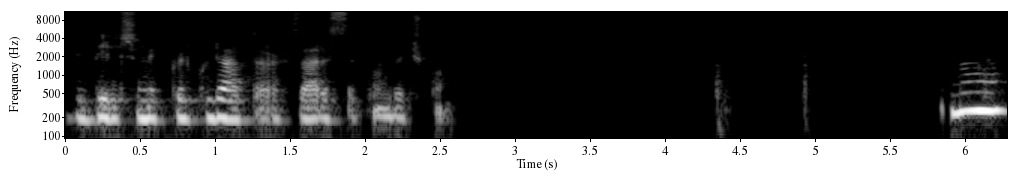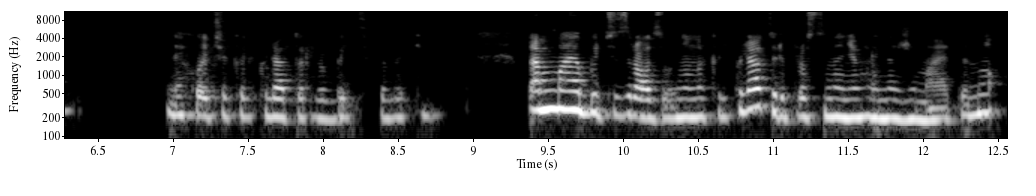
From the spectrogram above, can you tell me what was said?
збільшених калькуляторах. Зараз, секундочку. Ну, не хоче калькулятор робити великим. Там має бути зразу воно на калькуляторі, просто на нього і нажимаєте. Ну,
